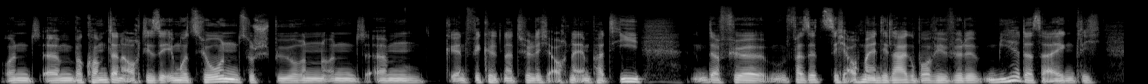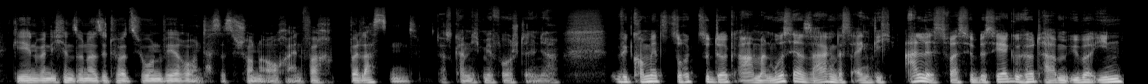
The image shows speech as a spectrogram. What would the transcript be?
und ähm, bekommt dann auch diese Emotionen zu spüren und ähm, entwickelt natürlich auch eine Empathie dafür, versetzt sich auch mal in die Lage, boah, wie würde mir das eigentlich gehen, wenn ich in so einer Situation wäre? Und das ist schon auch einfach belastend. Das kann ich mir vorstellen, ja. Wir kommen jetzt zurück zu Dirk A. Man muss ja sagen, dass eigentlich alles, was wir bisher gehört haben über ihn,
